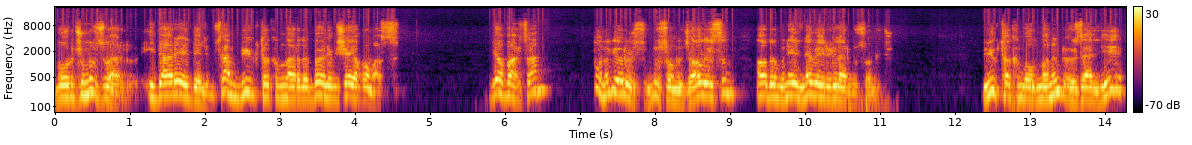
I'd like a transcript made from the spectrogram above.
Borcumuz var, idare edelim. Sen büyük takımlarda böyle bir şey yapamazsın. Yaparsan bunu görürsün, bu sonucu alırsın, adamın eline verirler bu sonucu. Büyük takım olmanın özelliği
